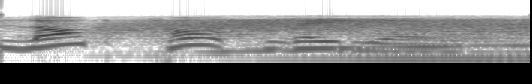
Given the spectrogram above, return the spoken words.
Blog Talk Radio.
